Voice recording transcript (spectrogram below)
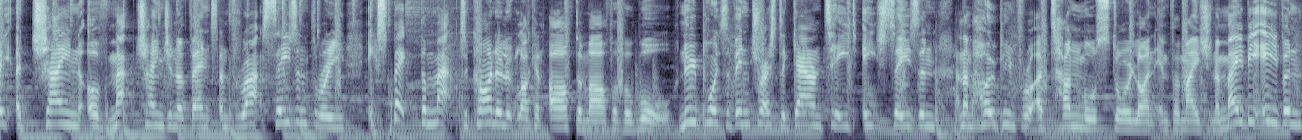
create a chain of map changing events and throughout season 3 expect the map to kind of look like an aftermath of a war. New points of interest are guaranteed each season and I'm hoping for a ton more storyline information and maybe even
